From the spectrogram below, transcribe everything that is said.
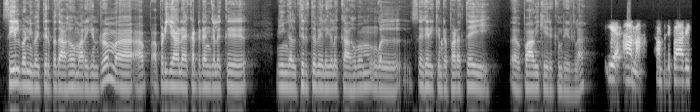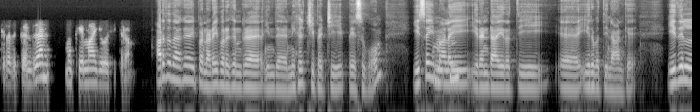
சீல் பண்ணி வைத்திருப்பதாகவும் அறிகின்றோம். அப்- அப்படியான கட்டிடங்களுக்கு நீங்கள் திருத்த வேலைகளுக்காகவும் உங்கள் சேகரிக்கின்ற படத்தை பாவிக்க இருக்கின்றீர்களா? ஆமா அப்படி பாவிக்கிறதுக்கு தான் முக்கியமா யோசிக்கிறோம். அடுத்ததாக இப்போ நடைபெறுகின்ற இந்த நிகழ்ச்சி பற்றி பேசுவோம். இசைமலை இரண்டாயிரத்தி இருபத்தி நான்கு இதில்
